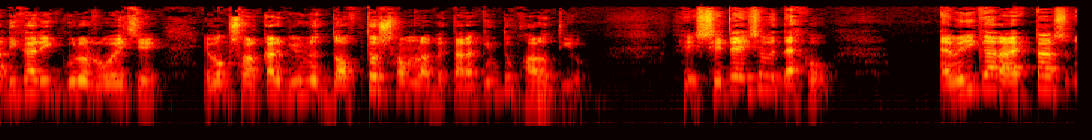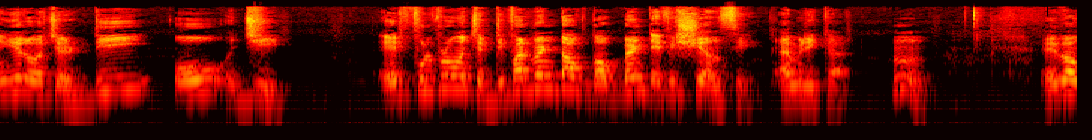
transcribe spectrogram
আধিকারিকগুলো রয়েছে এবং সরকার বিভিন্ন দপ্তর সামলাবে, তারা কিন্তু ভারতীয়। সেটা হিসেবে দেখো, আমেরিকার আরেকটা ইয়ে রয়েছে ডিওজি এর ফুল ফর্ম হচ্ছে ডিপার্টমেন্ট অফ গভর্নমেন্ট এফিসিয়েন্সি আমেরিকার। হুম? এবং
